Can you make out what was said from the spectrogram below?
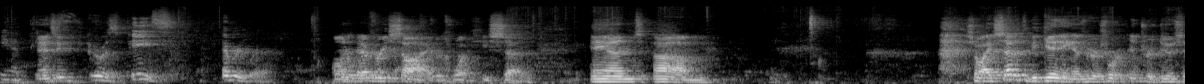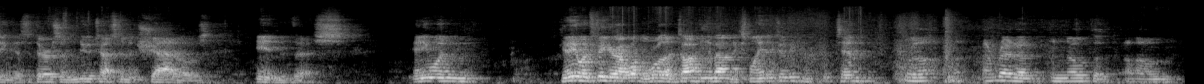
He had peace. Nancy, There was peace everywhere. on every side is what he said, and um, so I said at the beginning, as we were sort of introducing this, that there are some New Testament shadows in this. Anyone? Can anyone figure out what in the world I'm talking about and explain it to me, Tim? Well, I read a, a note that, um,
